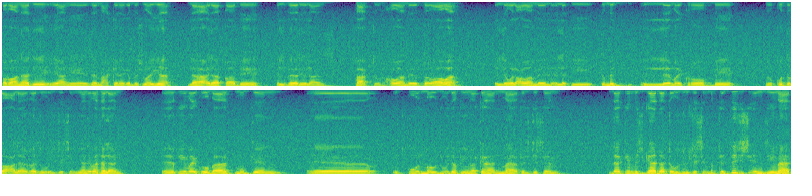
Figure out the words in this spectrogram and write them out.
طبعا هذه يعني زي ما حكينا قبل شوية لها علاقة بال virulence factor عوامل الضراوة اللي هو العوامل التي تمد الميكروب بالقدرة على غزو الجسم. يعني مثلا آه، في ميكروبات ممكن آه، تكون موجودة في مكان ما في الجسم لكن مش قادرة تغزو الجسم. ما بتنتجش إنزيمات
